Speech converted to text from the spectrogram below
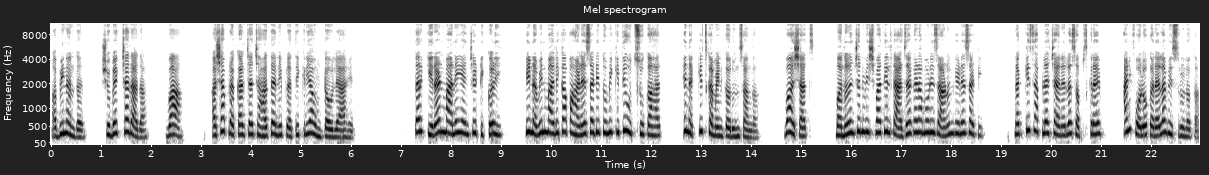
अभिनंदन शुभेच्छा दादा. वा अशा प्रकारच्या चाहत्यांनी प्रतिक्रिया उमटवल्या आहेत. तर किरण माने यांची टिकळी ही नवीन मालिका पाहण्यासाठी तुम्ही किती उत्सुक आहात हे नक्कीच कमेंट करून सांगा. व अशाच मनोरंजन विश्वातील ताज्या घडामोडी जाणून घेण्यासाठी नक्कीच आपल्या चॅनलला सबस्क्राईब आणि फॉलो करायला विसरू नका.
